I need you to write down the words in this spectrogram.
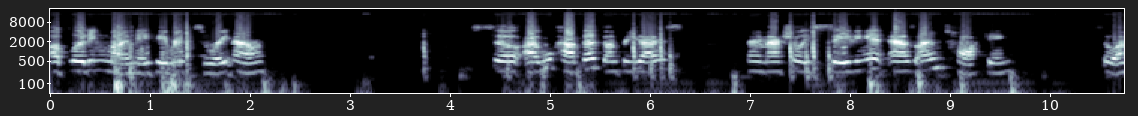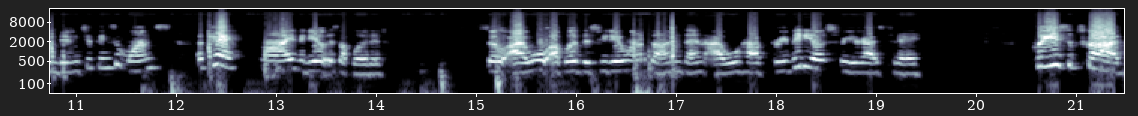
uploading my May favorites right now. So I will have that done for you guys. I'm actually saving it as I'm talking. So I'm doing two things at once. Okay, my video is uploaded. So I will upload this video when I'm done. Then I will have three videos for you guys today. Please subscribe.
